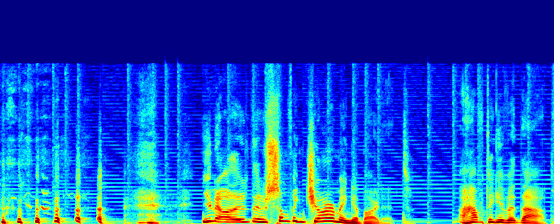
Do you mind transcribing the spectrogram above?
you know, there's something charming about it. I have to give it that.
